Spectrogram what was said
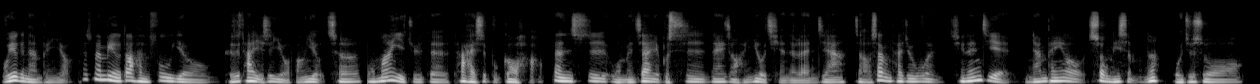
我有个男朋友，他虽然没有到很富有，可是他也是有房有车。我妈也觉得他还是不够好，但是我们家也不是那种很有钱的人家。早上他就问情人节，你男朋友送你什么呢？我就说。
